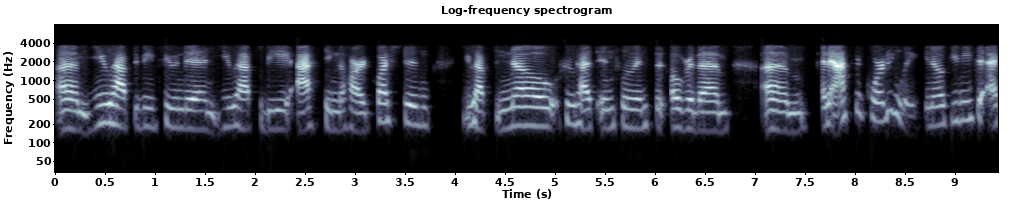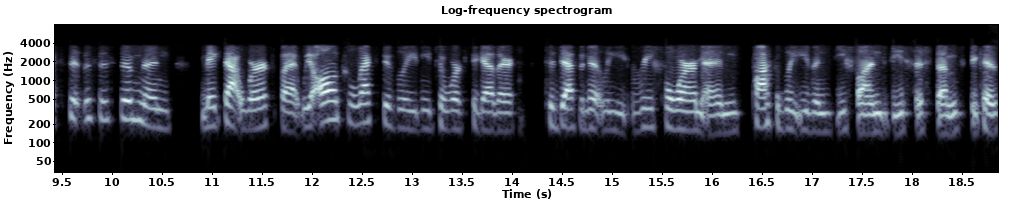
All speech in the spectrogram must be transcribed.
Um, you have to be tuned in. You have to be asking the hard questions. You have to know who has influence over them um, and act accordingly. You know, if you need to exit the system, then make that work. But we all collectively need to work together to definitely reform and possibly even defund these systems because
